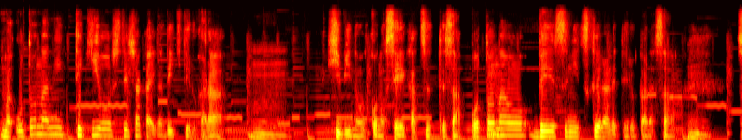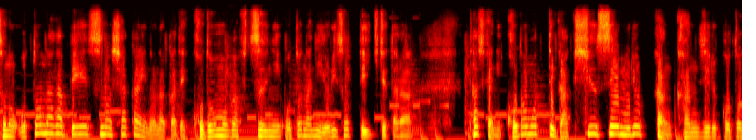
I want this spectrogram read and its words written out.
まあ大人に適応して社会ができてるから、うん。日々のこの生活ってさ、大人をベースに作られてるからさ、うん。その大人がベースの社会の中で子供が普通に大人に寄り添って生きてたら、確かに子供って学習性無力感感じることっ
